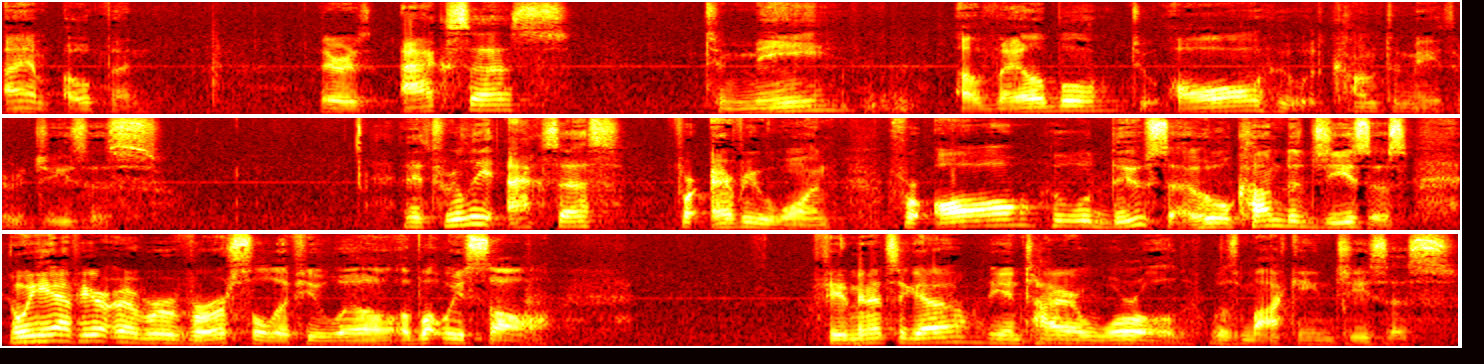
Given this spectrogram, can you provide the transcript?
I am open. There is access to me available to all who would come to me through Jesus. And it's really access for everyone, for all who will do so, who will come to Jesus. And we have here a reversal, if you will, of what we saw. A few minutes ago, the entire world was mocking Jesus.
